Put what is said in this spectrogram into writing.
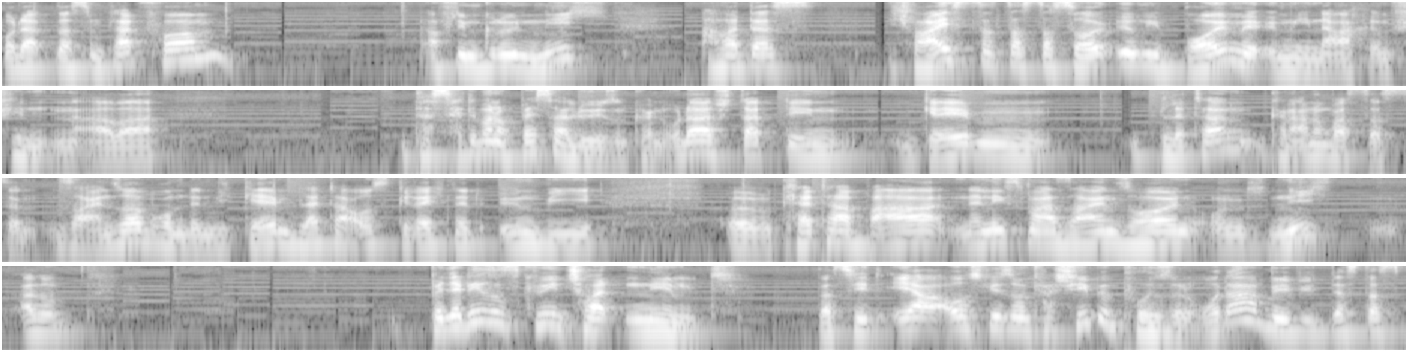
Oder das sind Plattformen. Auf dem Grünen nicht. Aber das... Ich weiß, dass das, das soll irgendwie Bäume irgendwie nachempfinden, aber das hätte man noch besser lösen können, oder? Statt den gelben Blättern, keine Ahnung, was das denn sein soll, warum denn die gelben Blätter ausgerechnet irgendwie äh, kletterbar, nenne ich es mal, sein sollen und nicht. Also, wenn ihr diesen Screenshot nimmt, das sieht eher aus wie so ein Verschiebepuzzle, oder? Wie, wie das, das,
